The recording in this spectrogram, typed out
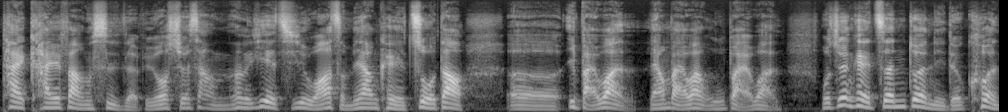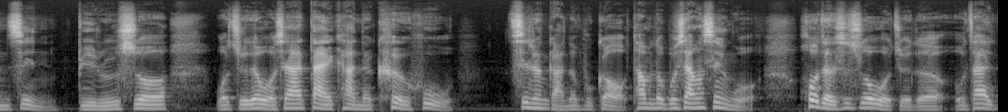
太开放式的，比如说学长那个业绩我要怎么样可以做到呃一百万、两百万、五百万？我觉得可以针对你的困境，比如说我觉得我现在带看的客户信任感都不够，他们都不相信我，或者是说我觉得我在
